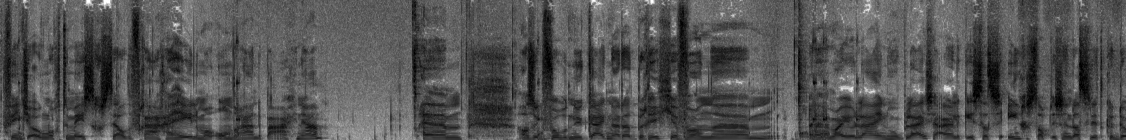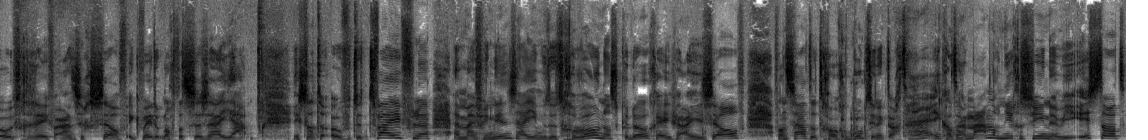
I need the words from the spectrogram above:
vind je ook nog de meest gestelde vragen helemaal onderaan de pagina. Um, als ik bijvoorbeeld nu kijk naar dat berichtje van uh, Marjolein, hoe blij ze eigenlijk is dat ze ingestapt is en dat ze dit cadeau heeft gegeven aan zichzelf. Ik weet ook nog dat ze zei: Ja, ik zat erover te twijfelen. En mijn vriendin zei: Je moet het gewoon als cadeau geven aan jezelf. Want ze had het gewoon geboekt. En ik dacht: Hè, ik had haar naam nog niet gezien. En wie is dat?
